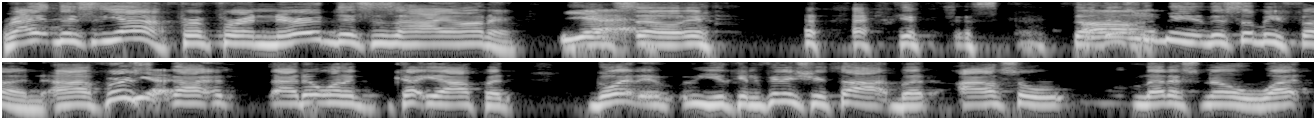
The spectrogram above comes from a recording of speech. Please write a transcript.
Right? This is yeah, for for a nerd, this is a high honor. Yeah. And so so this Um, will be this will be fun. Uh, first, Yeah. uh, I don't want to cut you off, but go ahead. You can finish your thought, but I also let us know what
